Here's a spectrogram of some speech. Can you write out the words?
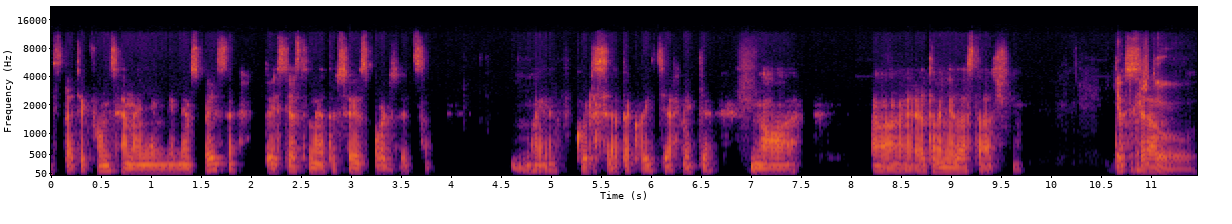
static функции, анонимные namespace, то, естественно, это все используется. Мы в курсе о такой технике, но э, этого недостаточно. Я про что?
